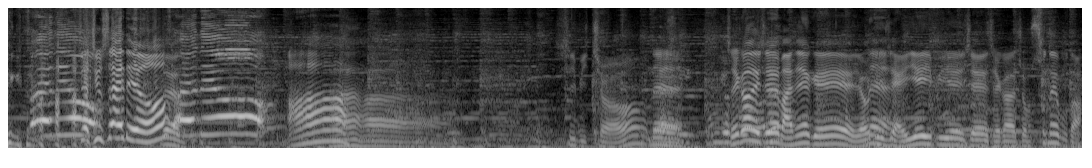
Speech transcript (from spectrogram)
늦게. 쏴야 돼요. 자 지금 쏴야 돼요. 네. 쏴야 돼요. 아, 아하. 12초. 네. 제가 이제 만약에 여기 네. 이제 AAB에 이제 제가 좀 순해보다.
